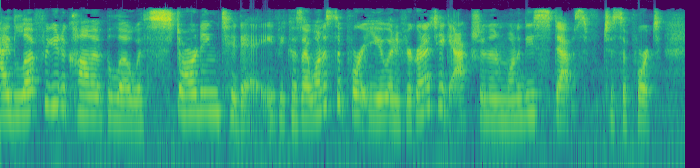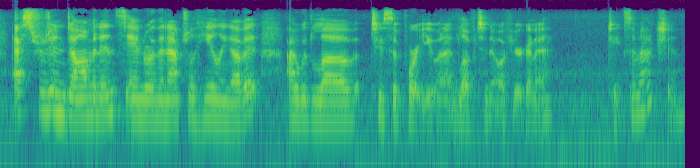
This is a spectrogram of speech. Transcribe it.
I'd love for you to comment below with starting today because I want to support you. And if you're going to take action on one of these steps to support estrogen dominance and or the natural healing of it, I would love to support you and I'd love to know if you're going to take some action.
